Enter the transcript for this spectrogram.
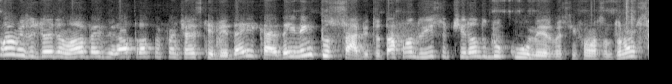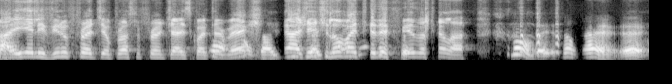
Ah, mas o Jordan Love vai virar o próximo franchise QB. Daí, cara, daí nem tu sabe. Tu tá falando isso tirando do cu mesmo essa informação. Tu não sabe. Aí ele vira o, o próximo franchise quarterback, Não, não, daí- a gente daí- não vai ter defesa até lá. Não, daí- não, é, é.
